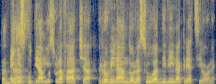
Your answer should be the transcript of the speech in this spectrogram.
fantastico. e gli sputiamo sulla faccia, rovinando la sua divina creazione.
